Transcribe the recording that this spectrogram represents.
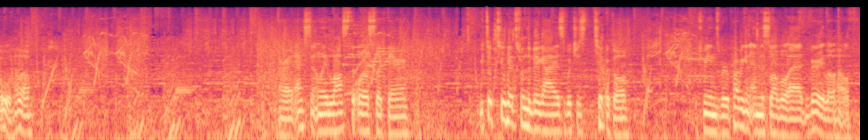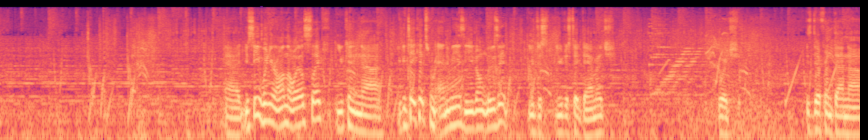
Oh, hello. All right, accidentally lost the oil slick there. We took two hits from the big eyes, which is typical, which means we're probably gonna end this level at very low health. Uh, you see, when you're on the oil slick, you can uh, you can take hits from enemies and you don't lose it. You just you just take damage, which is different than. Uh,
